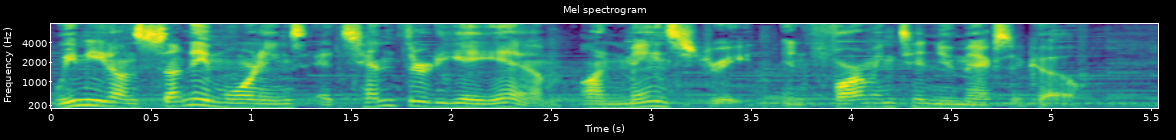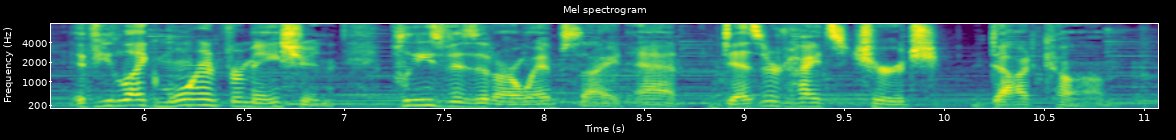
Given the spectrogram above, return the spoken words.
We meet on Sunday mornings at 10:30 a.m. on Main Street in Farmington, New Mexico. If you'd like more information, please visit our website at desertheightschurch.com.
